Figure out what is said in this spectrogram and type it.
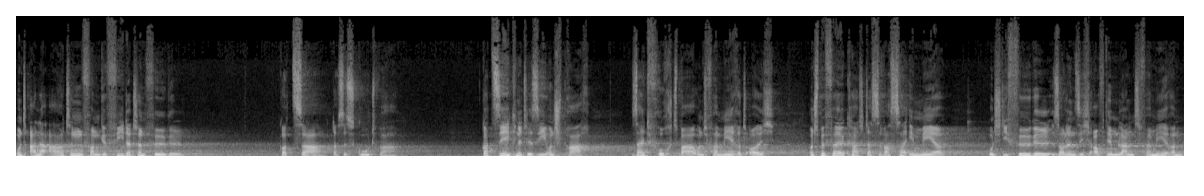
und alle Arten von gefiederten Vögeln. Gott sah, dass es gut war. Gott segnete sie und sprach, Seid fruchtbar und vermehret euch, und bevölkert das Wasser im Meer, und die Vögel sollen sich auf dem Land vermehren.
